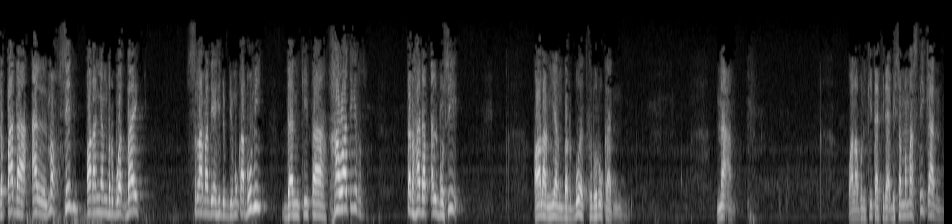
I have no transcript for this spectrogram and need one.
kepada al-muhsin, orang yang berbuat baik selama dia hidup di muka bumi dan kita khawatir terhadap al-musi, orang yang berbuat keburukan. Naam. Walaupun kita tidak bisa memastikan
